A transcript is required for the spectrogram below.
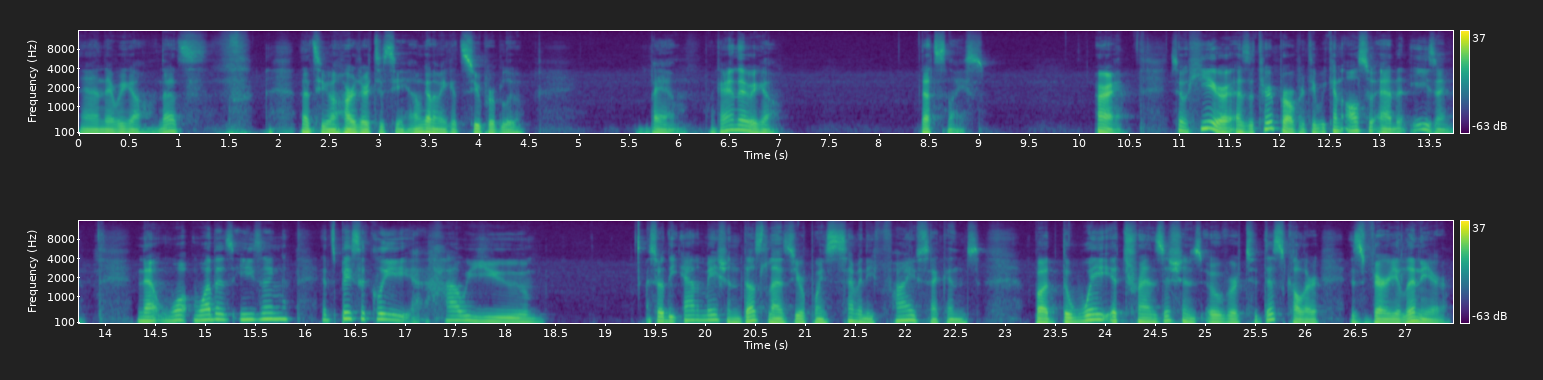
And there we go. That's that's even harder to see. I'm gonna make it super blue. Bam. Okay, there we go. That's nice. All right. So here, as a third property, we can also add an easing. Now, what, what is easing? It's basically how you... So the animation does last 0.75 seconds, but the way it transitions over to this color is very linear.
